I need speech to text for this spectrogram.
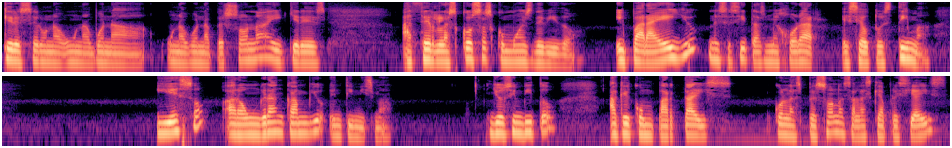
quieres ser una, buena, una buena persona y quieres hacer las cosas como es debido. Y para ello necesitas mejorar esa autoestima. Y eso hará un gran cambio en ti misma. Yo os invito a que compartáis con las personas a las que apreciáis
